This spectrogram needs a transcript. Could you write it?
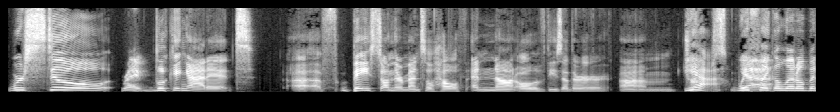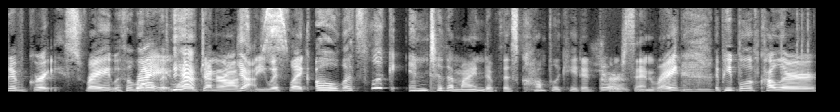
we're still Right. looking at it uh, f- based on their mental health and not all of these other um Yeah, tropes. with like a little bit of grace, right? With a little Right. bit more Yeah. of generosity, Yes. with like, oh, let's look into the mind of this complicated Sure. person, right? Mm-hmm. The people of color,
